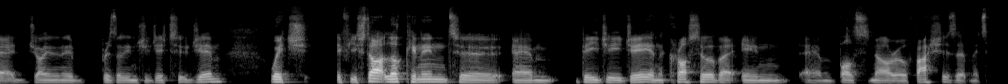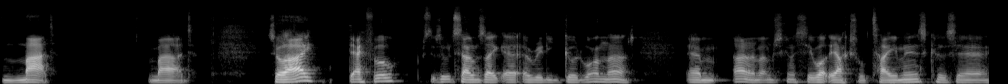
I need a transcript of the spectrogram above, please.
uh, joining a Brazilian Jiu Jitsu gym, which, if you start looking into um, BJJ and the crossover in um, Bolsonaro fascism. It's mad, mad. So I defo it sounds like a, a really good one. That um, I don't know. I'm just going to see what the actual time is because uh,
